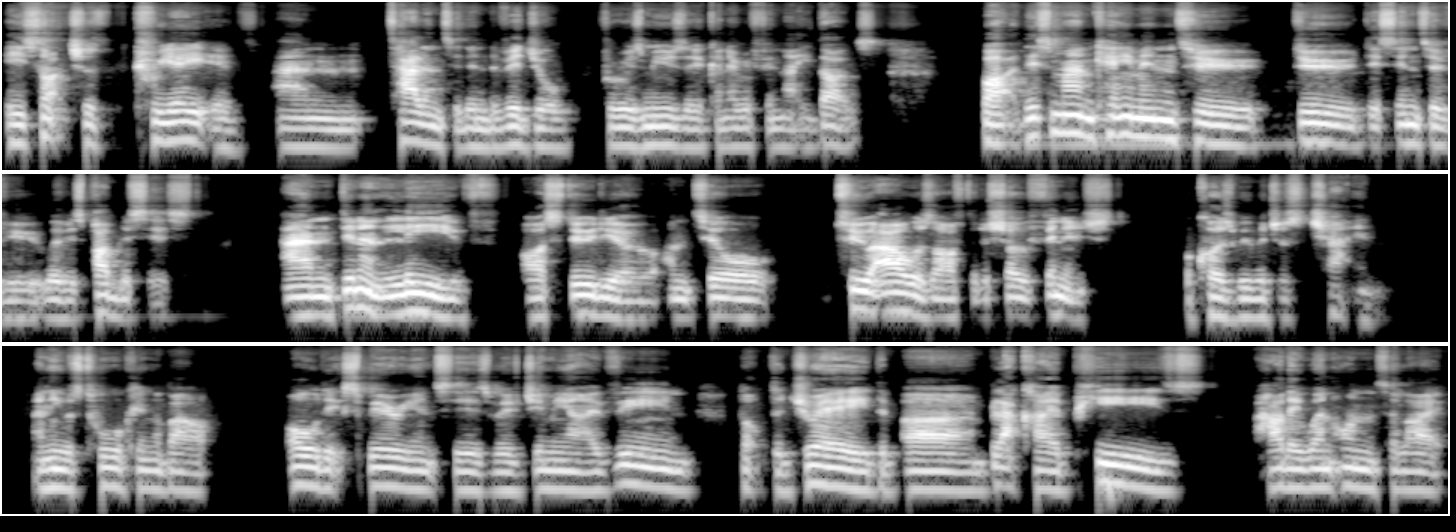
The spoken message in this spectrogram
he's such a creative and talented individual through his music and everything that he does. But this man came in to do this interview with his publicist and didn't leave our studio until two hours after the show finished because we were just chatting. And he was talking about old experiences with Jimmy Iovine, Dr. Dre, the uh, Black Eyed Peas, how they went on to like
